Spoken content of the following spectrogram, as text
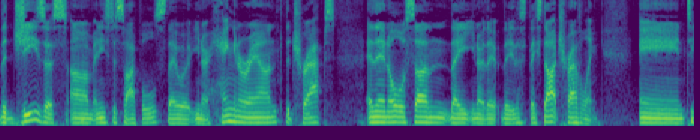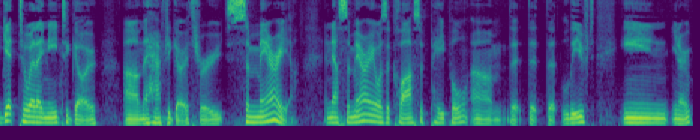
that Jesus um, and his disciples they were you know hanging around the traps, and then all of a sudden they you know they they they start traveling, and to get to where they need to go, um, they have to go through Samaria. And now Samaria was a class of people um, that, that that lived in you know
